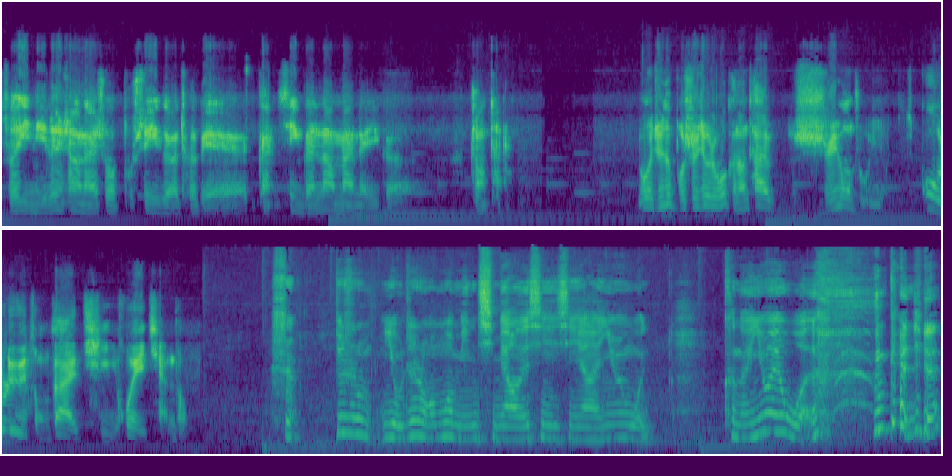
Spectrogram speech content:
所以理论上来说，不是一个特别感性跟浪漫的一个状态。我觉得不是，就是我可能太实用主义，顾虑总在体会前头。是，就是有这种莫名其妙的信心啊，因为我可能因为我 感觉，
